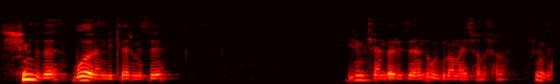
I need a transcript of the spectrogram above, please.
Şimdi de bu öğrendiklerimizi birim çember üzerinde uygulamaya çalışalım. Şimdi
